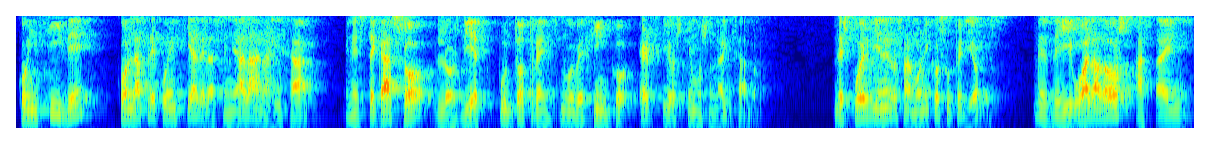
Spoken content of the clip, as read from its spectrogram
coincide con la frecuencia de la señal a analizar. En este caso, los 10.395 hercios que hemos analizado. Después vienen los armónicos superiores, desde i igual a 2 hasta n,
